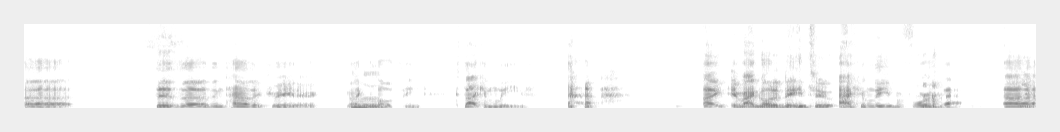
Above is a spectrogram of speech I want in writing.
uh SZA then Tyler the Creator like mm-hmm. closing because I can leave. Like if I go to day two, I can leave before that. Uh,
